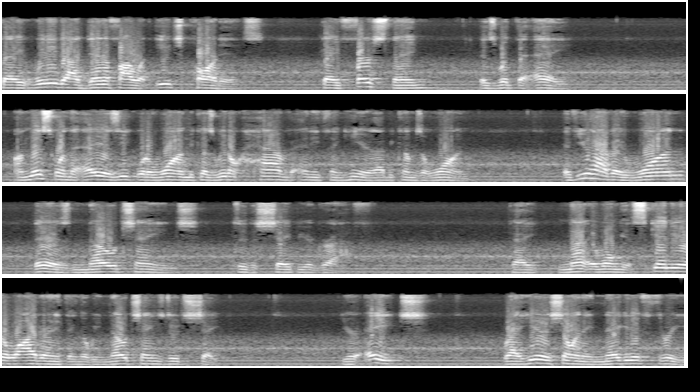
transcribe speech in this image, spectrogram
Okay, we need to identify what each part is. Okay, first thing is with the A. On this one, the A is equal to 1 because we don't have anything here. That becomes a 1. If you have a 1, there is no change to the shape of your graph. Okay, None, it won't get skinnier or wider or anything. There'll be no change to its shape. Your H right here is showing a negative 3.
